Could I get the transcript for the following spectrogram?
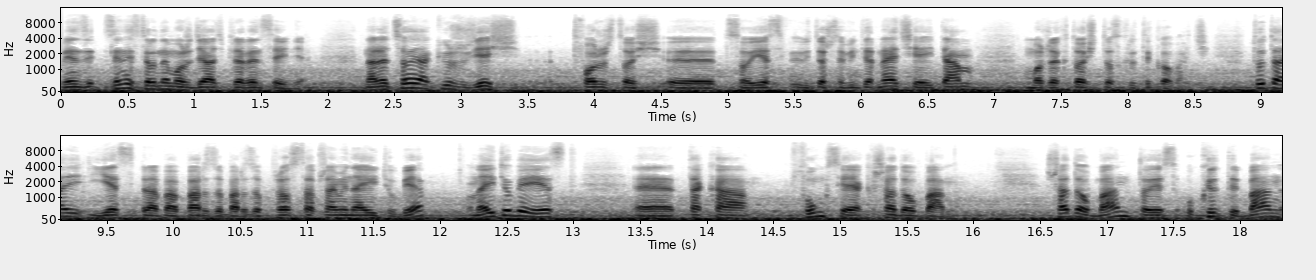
Więc z jednej strony może działać prewencyjnie. No ale co jak już gdzieś tworzysz coś, e, co jest widoczne w internecie i tam może ktoś to skrytykować. Tutaj jest sprawa bardzo, bardzo prosta, przynajmniej na YouTubie. Na YouTubie jest e, taka funkcja jak shadow ban. Shadow ban to jest ukryty ban,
